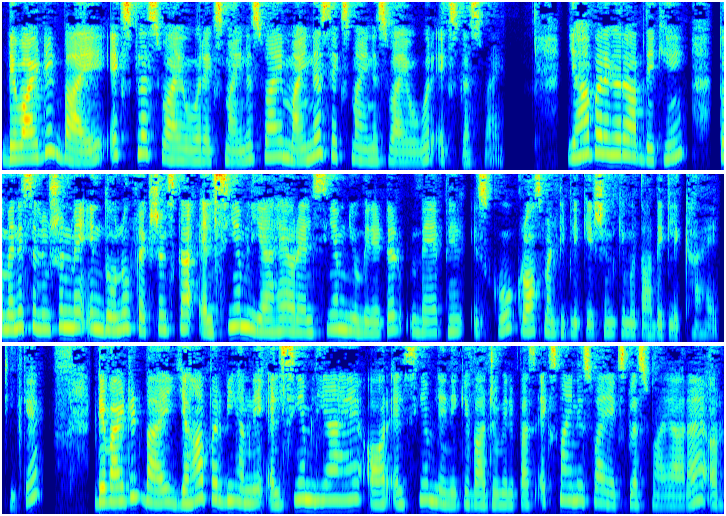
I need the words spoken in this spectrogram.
divided by x plus y over x minus y minus x minus y over x plus y यहाँ पर अगर आप देखें तो मैंने सोल्यूशन में इन दोनों फ्रैक्शंस का एलसीएम लिया है और एलसीएम न्यूमिनेटर में फिर इसको क्रॉस मल्टीप्लीकेशन के मुताबिक लिखा है, ठीक है? डिवाइडेड बाय यहाँ पर भी हमने एलसीएम लिया है और एलसीएम लेने के बाद जो मेरे पास x minus y x plus y आ रहा है और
